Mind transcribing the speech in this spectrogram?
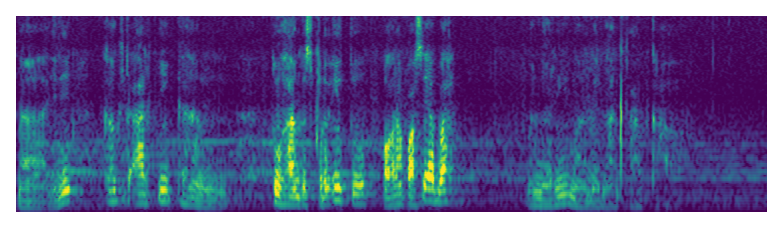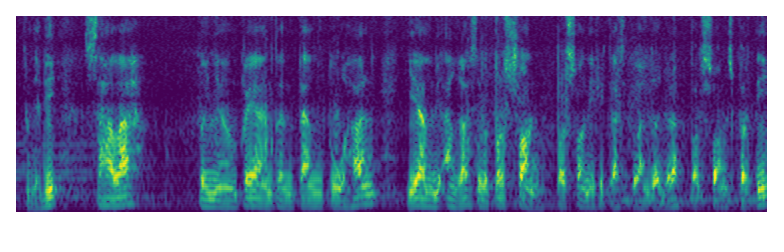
Nah, jadi kalau kita artikan Tuhan itu seperti itu, orang pasti apa? Menerima dengan akal. Jadi salah penyampaian tentang Tuhan yang dianggap sebagai person. Personifikasi Tuhan itu adalah person seperti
